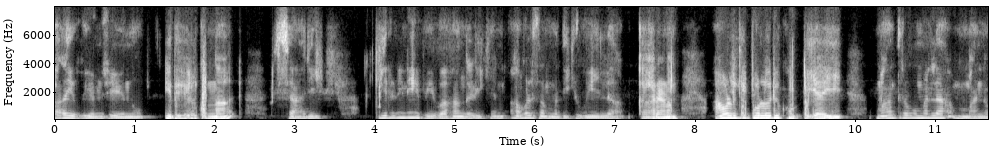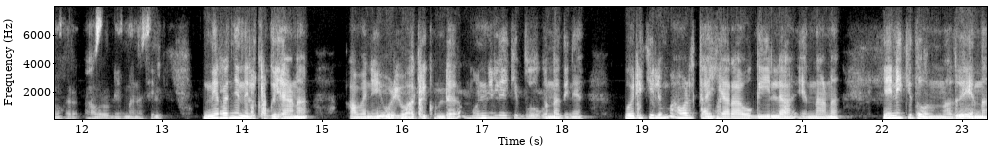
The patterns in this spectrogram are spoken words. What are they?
പറയുകയും ചെയ്യുന്നു. ഇത് കേൾക്കുന്ന ശാരി കിരണിനെ വിവാഹം കഴിക്കാൻ അവൾ സമ്മതിക്കുകയില്ല. കാരണം അവൾക്കിപ്പോൾ ഒരു കുട്ടിയായി മാത്രവുമല്ല മനോഹർ അവളുടെ മനസ്സിൽ നിറഞ്ഞു നിൽക്കുകയാണ്. അവനെ ഒഴിവാക്കിക്കൊണ്ട് മുന്നിലേക്ക് പോകുന്നതിന് ഒരിക്കലും അവൾ തയ്യാറാവുകയില്ല എന്നാണ് എനിക്ക് തോന്നുന്നത് എന്ന്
